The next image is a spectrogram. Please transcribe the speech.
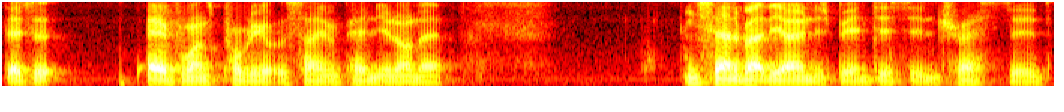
there's a everyone's probably got the same opinion on it. He said about the owners being disinterested.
